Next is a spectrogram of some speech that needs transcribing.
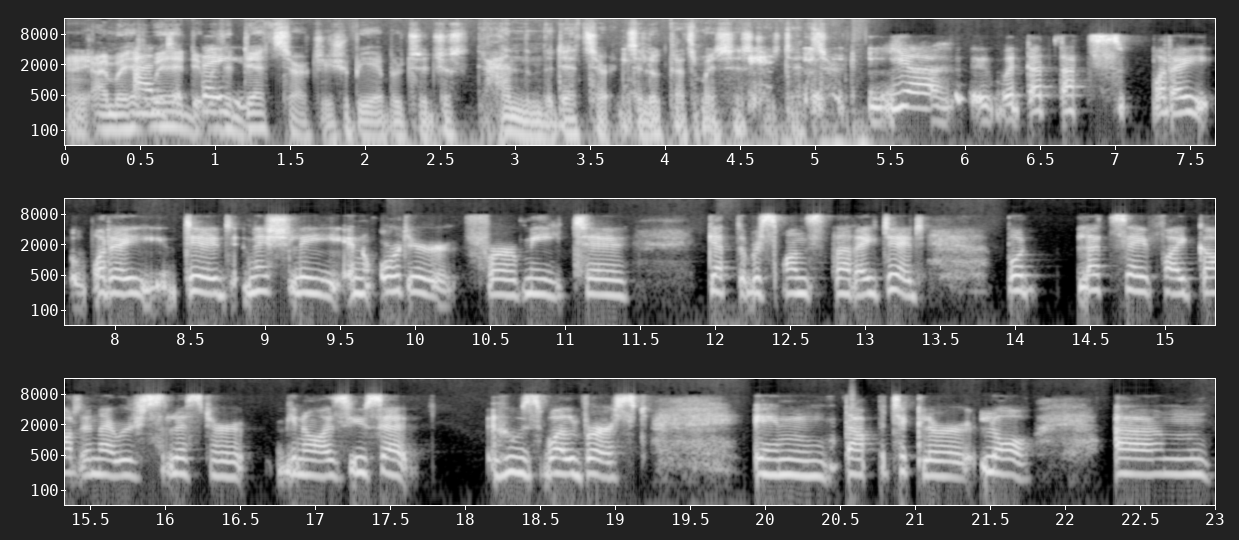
And with, And with, a, with a death cert, you should be able to just hand them the death cert and say, "Look, that's my sister's death cert." Yeah, but that that's what I what I did initially in order for me to get the response that I did. But let's say if I got an Irish solicitor, you know, as you said, who's well versed in that particular law, um,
